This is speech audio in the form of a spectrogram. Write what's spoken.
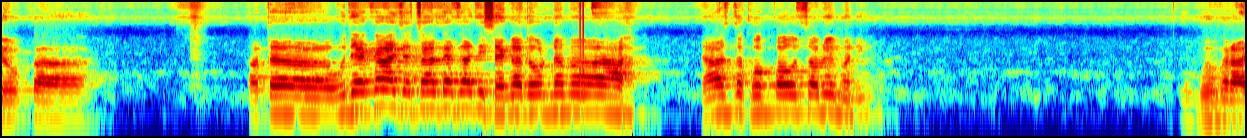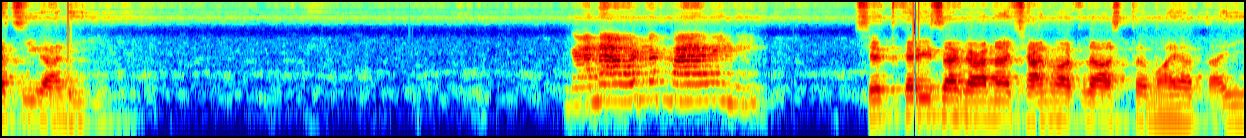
हो का? आता उद्या काय चालत्या चालती शेंगा तोडणं मग आज तर खूप पाऊस चालू आहे म्हणे. घुंगराची गाडी. गाणं आवडलं शेतकरीचा गाणं छान वाटलं असतं माया ताई.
